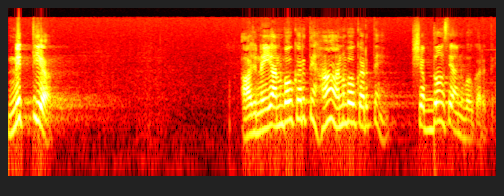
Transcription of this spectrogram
नित्य। आज नहीं अनुभव करते हाँ, अनुभव करते हैं। शब्दों से अनुभव करते हैं।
